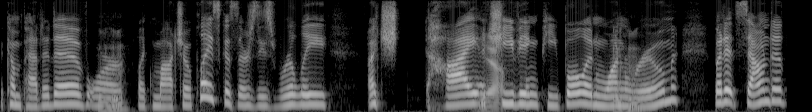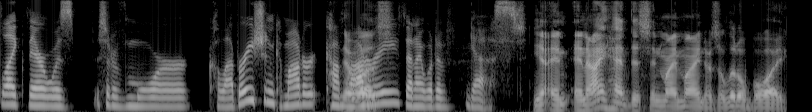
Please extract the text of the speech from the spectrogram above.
a competitive or mm-hmm. like macho place because there's these really ach- high yeah. achieving people in one mm-hmm. room. But it sounded like there was sort of more collaboration, camarader- camaraderie than I would have guessed. Yeah, and, and I had this in my mind as a little boy.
